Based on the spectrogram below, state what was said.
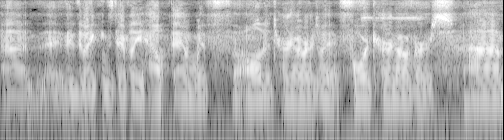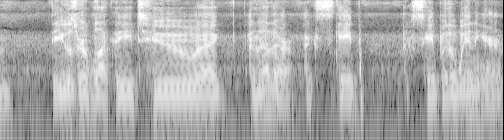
Uh, the Vikings definitely helped them with all the turnovers, four turnovers. Um, the Eagles are lucky to uh, another escape escape with a win here.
